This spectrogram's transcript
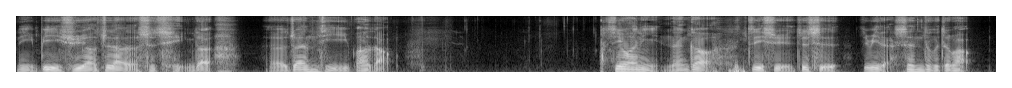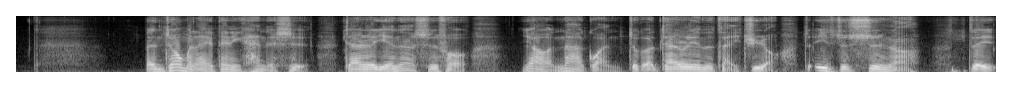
你必须要知道的事情的。呃，专题报道，希望你能够继续支持吉米的深度周报。本周我们来带你看的是加热烟呢是否要纳管这个加热烟的载具哦？这一直是呢，这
